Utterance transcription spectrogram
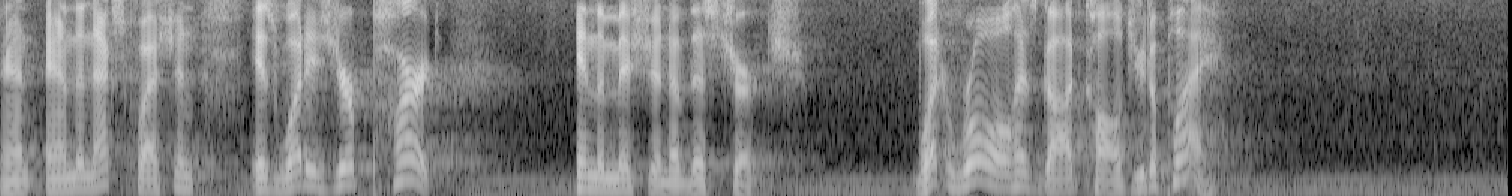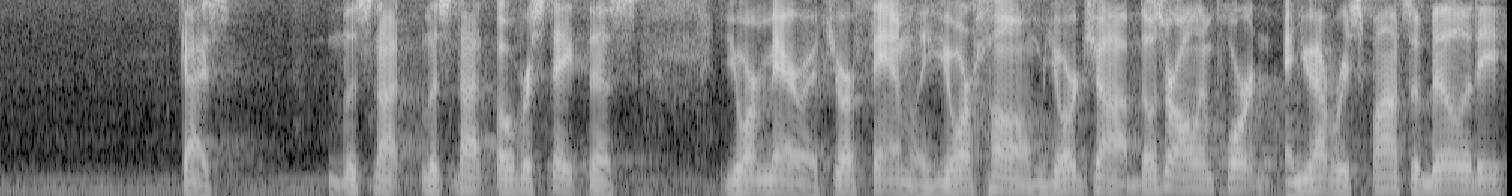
And, and the next question is what is your part in the mission of this church? What role has God called you to play? Guys, let's not, let's not overstate this. Your marriage, your family, your home, your job, those are all important. And you have a responsibility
